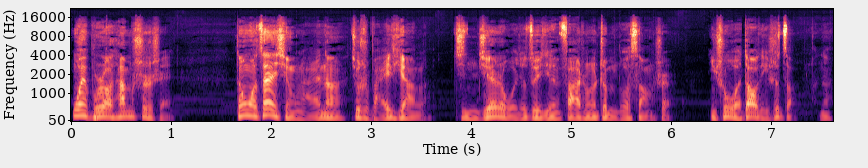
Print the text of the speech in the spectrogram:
我也不知道他们是谁。”等我再醒来呢，就是白天了。紧接着我就最近发生了这么多丧事你说我到底是怎么了呢？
